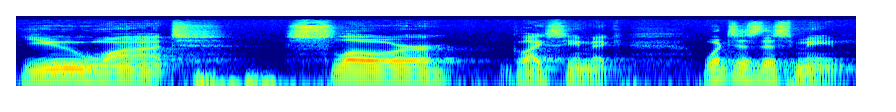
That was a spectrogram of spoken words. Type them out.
You want slower glycemic. What does this mean?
